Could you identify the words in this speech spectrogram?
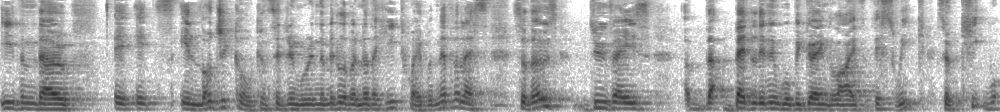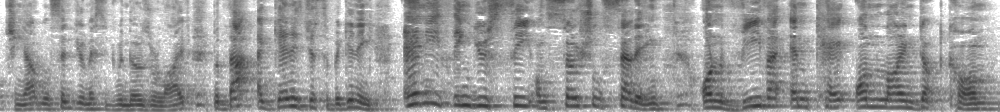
even though it's illogical considering we're in the middle of another heat wave. But nevertheless, so those duvets, that bed linen will be going live this week. So keep watching out. We'll send you a message when those are live. But that again is just the beginning. Anything you see on social selling on vivamkonline.com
